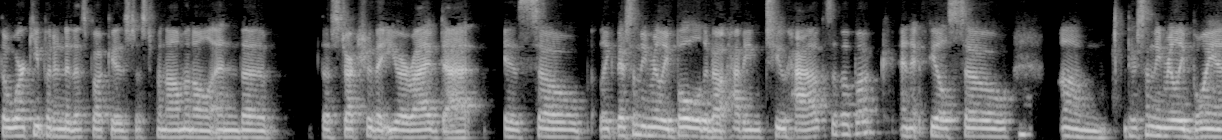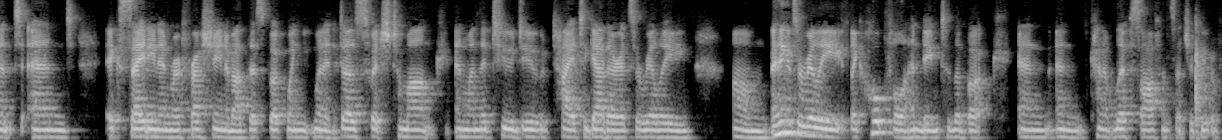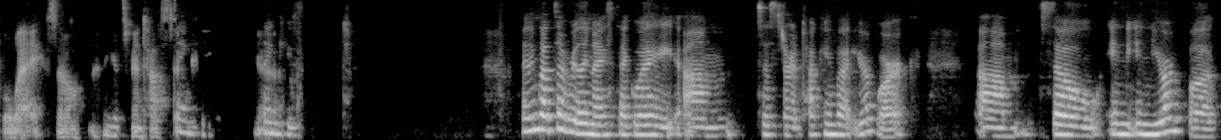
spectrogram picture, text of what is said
the work you put into this book is just phenomenal, and the the structure that you arrived at is so like there's something really bold about having two halves of a book and it feels so um, there's something really buoyant and exciting and refreshing about this book when when it does switch to monk and when the two do tie together. It's a really um, i think it's a really like hopeful ending to the book and and kind of lifts off in such a beautiful way. So i think it's fantastic. Thank you. Yeah. thank you. I think that's a really nice segue um, to start talking about your work. Um, so in, in your book,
